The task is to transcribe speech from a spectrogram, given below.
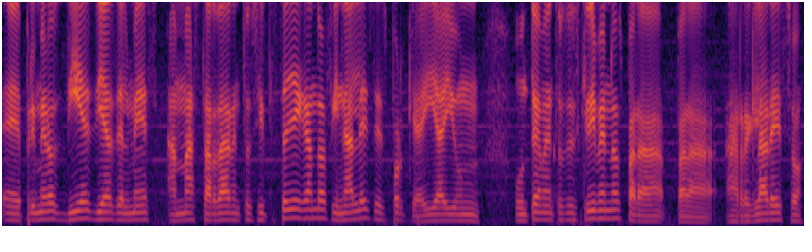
eh, primeros 10 días del mes a más tardar. Entonces, si te está llegando a finales es porque ahí hay un, un tema. Entonces, escríbenos para, para arreglar eso.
